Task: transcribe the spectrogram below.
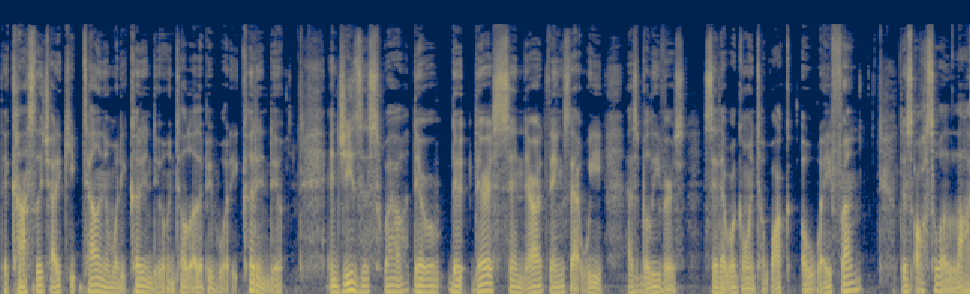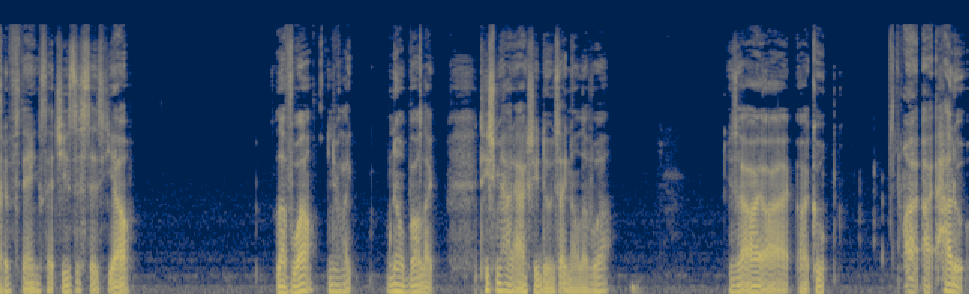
They constantly try to keep telling him what he couldn't do and told other people what he couldn't do. And Jesus, while there, there, there is sin, there are things that we as believers say that we're going to walk away from. There's also a lot of things that Jesus says, yo, love well. And you're like, no, bro, like, teach me how to actually do it. He's like, no, love well. He's like, all right, all right, all right, cool. All right, all right, how do,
